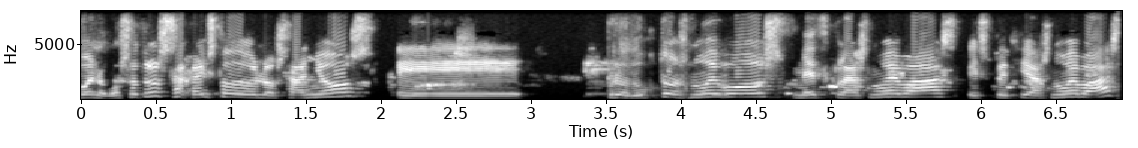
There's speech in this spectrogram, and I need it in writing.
bueno, vosotros sacáis todos los años eh, productos nuevos, mezclas nuevas, especias nuevas.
